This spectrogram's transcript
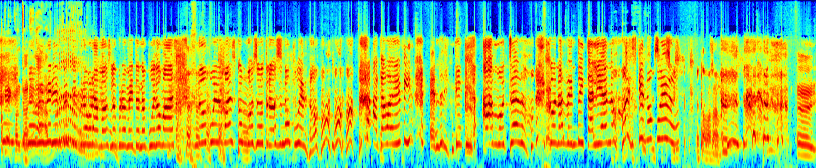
¿Qué? Contrariedad. Me merezco este programa, os lo prometo, no puedo más. No puedo más con vosotros, no puedo. Acaba de decir Enrique amochado con acento italiano. Es que no puedo. Esto ha pasado. Ey,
